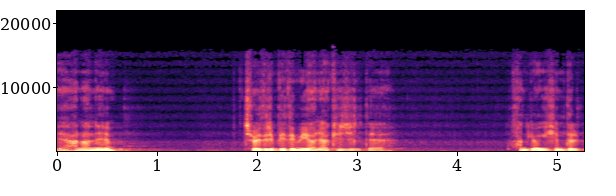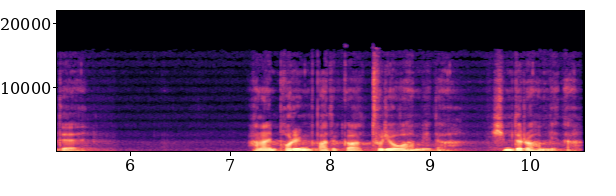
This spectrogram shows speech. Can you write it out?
예, 하나님, 저희들이 믿음이 연약해질 때, 환경이 힘들 때, 하나님 버림받을까 두려워합니다. 힘들어합니다.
